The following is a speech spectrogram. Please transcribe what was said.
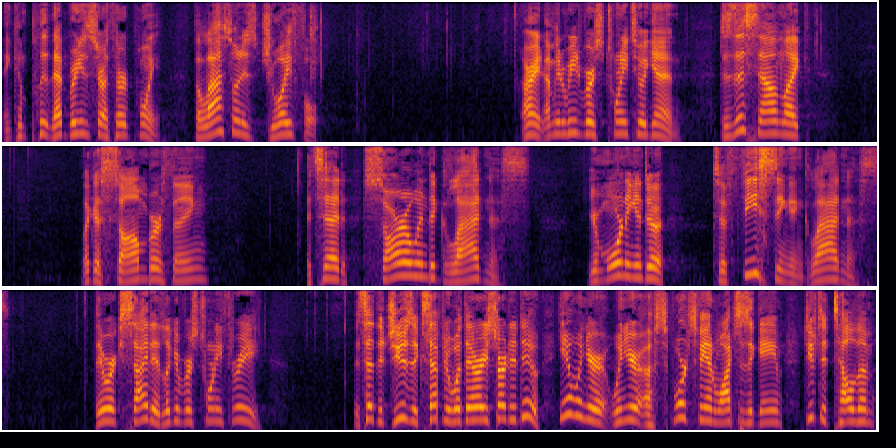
and complete. That brings us to our third point. The last one is joyful. All right, I'm going to read verse 22 again. Does this sound like like a somber thing? It said, "Sorrow into gladness. Your mourning into to feasting and gladness." They were excited. Look at verse 23. It said the Jews accepted what they already started to do. You know, when you're when you're a sports fan watches a game, do you have to tell them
